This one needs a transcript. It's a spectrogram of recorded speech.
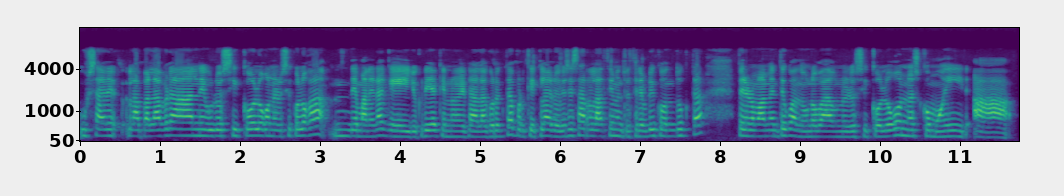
usar la palabra neuropsicólogo, neuropsicóloga de manera que yo creía que no era la correcta porque claro, es esa relación entre cerebro y conducta, pero normalmente cuando uno va a un neuropsicólogo no es como ir a,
